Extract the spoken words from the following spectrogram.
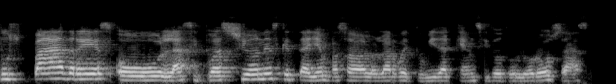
tus padres o las situaciones que te hayan pasado a lo largo de tu vida que han sido dolorosas,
